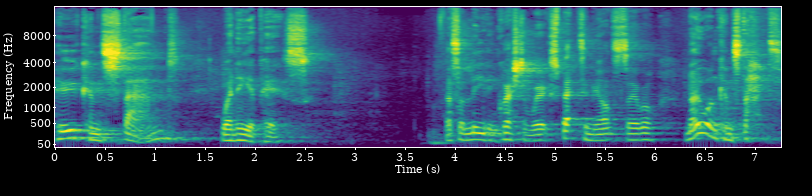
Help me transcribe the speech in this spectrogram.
Who can stand when he appears? That's a leading question. We're expecting the answer to say, well, no one can stand.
